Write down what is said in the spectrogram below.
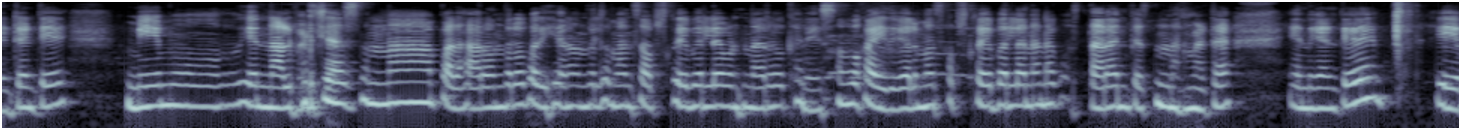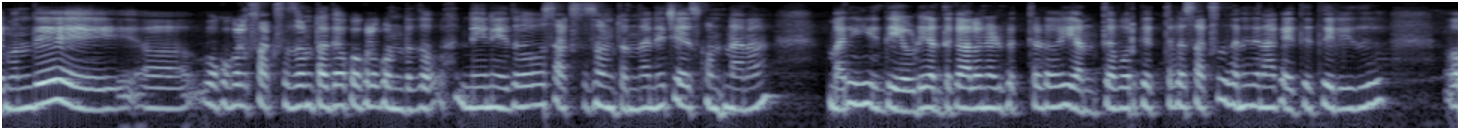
ఏంటంటే మేము ఎన్నాళ్ళు బట్టి చేస్తున్నా పదహారు వందలు పదిహేను వందలు మంది సబ్స్క్రైబర్లే ఉంటున్నారు. కనీసం ఒక ఐదు వేల మంది సబ్స్క్రైబర్లన్నా నాకు వస్తారా అనిపిస్తుంది అనమాట ఎందుకంటే ఏముంది? ఒక్కొక్కరికి సక్సెస్ ఉంటుంది ఒక్కొక్కరికి ఉండదు. నేను ఏదో సక్సెస్ ఉంటుందని చేసుకుంటున్నాను. మరి దేవుడు ఎంతకాలం నడిపిస్తాడో ఎంతవరకు ఎత్తాడో సక్సెస్ అనేది నాకైతే తెలీదు. ఓ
